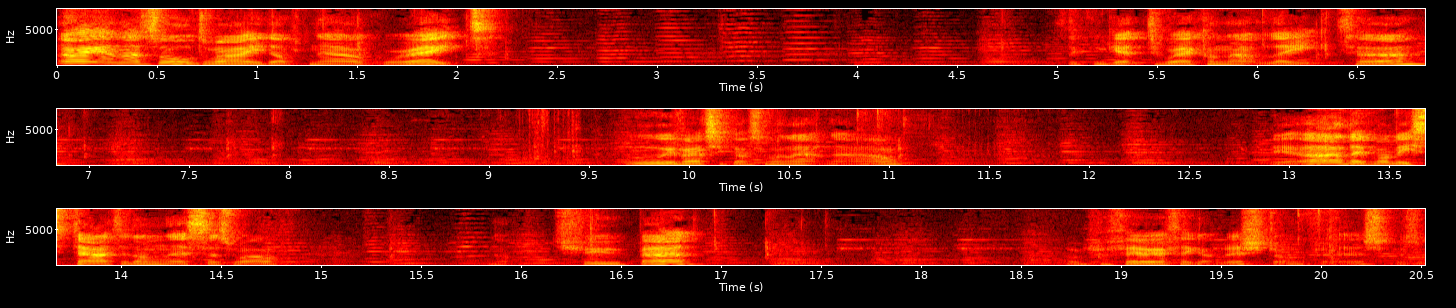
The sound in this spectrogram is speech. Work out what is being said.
Alright, and that's all dried up now. Great. So we can get to work on that later. Ooh, we've actually got some of that now. Yeah, oh, they've already started on this as well. Not too bad. I would prefer if they got this done first, because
